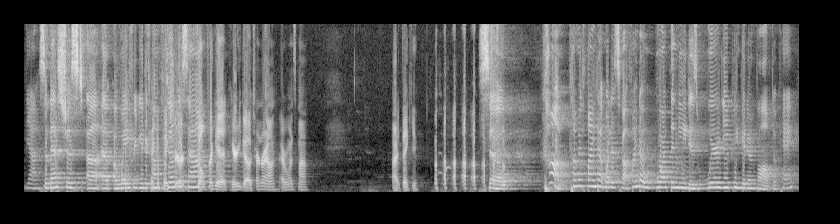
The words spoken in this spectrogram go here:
Yeah, so that's just uh, a, a way for you to Take come a fill picture. this out. Don't forget. Here you go. Turn around. Everyone smile. All right, thank you. So come, come and find out what it's about. Find out what the need is, where you can get involved, okay?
